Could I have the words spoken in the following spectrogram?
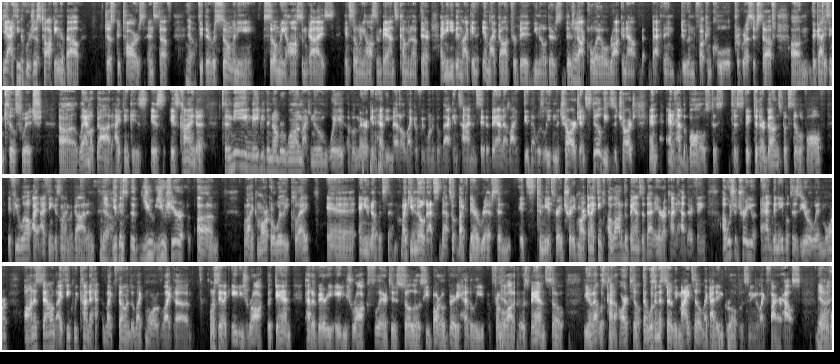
Yeah, I think if we're just talking about just guitars and stuff, Yeah. dude, there was so many, so many awesome guys and so many awesome bands coming up there. I mean, even like in, in like God Forbid, you know, there's there's Yeah. Doc Coyle rocking out back then, doing fucking cool progressive stuff. Um, the guys in Killswitch, uh, Lamb of God, I think is is is kind of to me maybe the number one like new wave of American heavy metal. Like if we want to go back in time and say the band that like did that was leading the charge and still leads the charge and and had the balls to to stick to their guns but still evolve, if you will, I, I think is Lamb of God. And Yeah. you can you you hear um like Mark or Willie play and, and you know it's them like you know that's that's what like their riffs and it's to me it's very trademark and I think a lot of the bands of that era kind of had their thing I wish Atreyu had been able to zero in more on a sound I think we kind of ha- like fell into like more of like a I want to say like 80s rock, but Dan had a very 80s rock flair to his solos. He borrowed very heavily from a lot of those bands. So, you know, that was kind of our tilt. That wasn't necessarily my tilt. Like I didn't grow up listening to like Firehouse Yeah.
